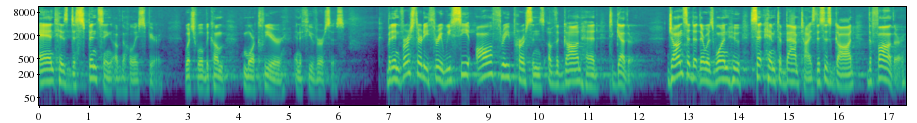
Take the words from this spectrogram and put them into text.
and his dispensing of the Holy Spirit, which will become more clear in a few verses. But in verse 33, we see all three persons of the Godhead together. John said that there was one who sent him to baptize. This is God the Father.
